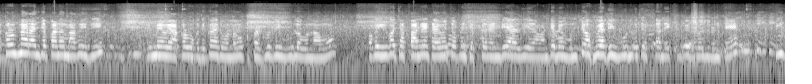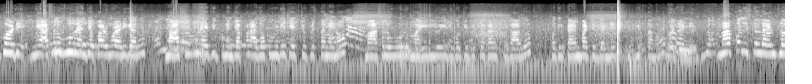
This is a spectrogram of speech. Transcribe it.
ఎక్కడ ఉంటున్నారు అని చెప్పాను మాకు ఇది. మేము ఎక్కడ ఒక దిక్కున అయితే ఉన్నాము ప్రకృతి ఊర్లో ఉన్నాము. ఒక ఇదిగో చెప్పాలంటే టైం వచ్చేప్పుడు నేను చెప్తానండి. అది అంటే మేము ఉంటే ఒకవేళ ఈ ఊర్లో చెప్తాను ఎక్కువ రోజులు ఉంటే. ఇంకోటి మీ అసలు ఊరు అని చెప్పాడు కూడా అడిగారు. మా అసలు ఊరు అయితే ఇప్పుడు నేను చెప్పాను అదొక వీడియో చేసి చూపిస్తాను నేను. మా అసలు ఊరు మా ఇల్లు ఇది కూడా చూపిస్తాను కానీ ఇప్పుడు కాదు. కొద్దిగా టైం పట్టిద్దండి చూపిస్తాను. మా అక్కలు తీసుకెళ్ళి దాంట్లో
